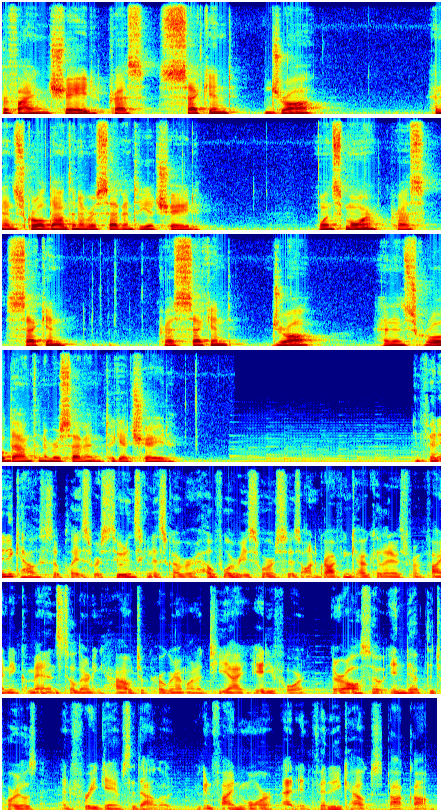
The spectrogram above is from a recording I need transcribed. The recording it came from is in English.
To find shade, press second draw, and then scroll down to number seven to get shade. Once more, press second, press second draw, and then scroll down to number seven to get shade. Infinity Calcs is a place where students can discover helpful resources on graphing calculators from finding commands to learning how to program on a TI-84. There are also in-depth tutorials and free games to download. You can find more at infinitycalcs.com.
